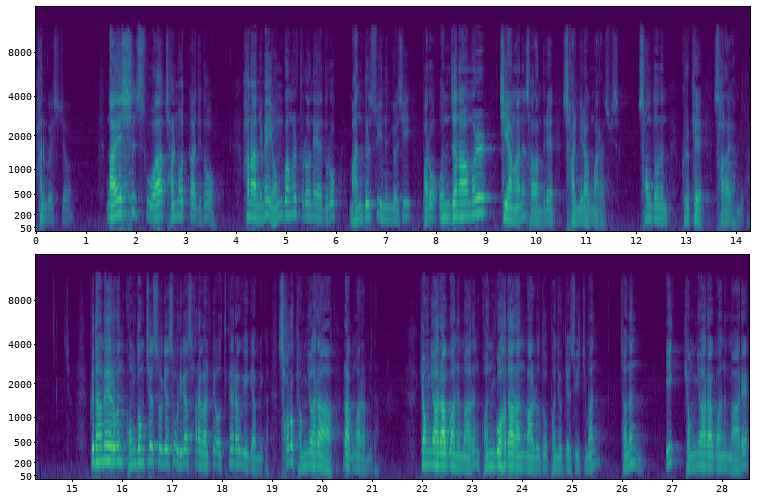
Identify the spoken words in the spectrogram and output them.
하는 것이죠. 나의 실수와 잘못까지도 하나님의 영광을 드러내도록 만들 수 있는 것이 바로 온전함을 지향하는 사람들의 삶이라고 말할 수 있어요. 성도는 그렇게 살아야 합니다. 그 다음에 여러분 공동체 속에서 우리가 살아갈 때 어떻게 하라고 얘기합니까? 서로 격려하라라고 말합니다. 격려하라고 하는 말은 권고하다라는 말로도 번역될 수 있지만 저는 이 격려하라고 하는 말에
